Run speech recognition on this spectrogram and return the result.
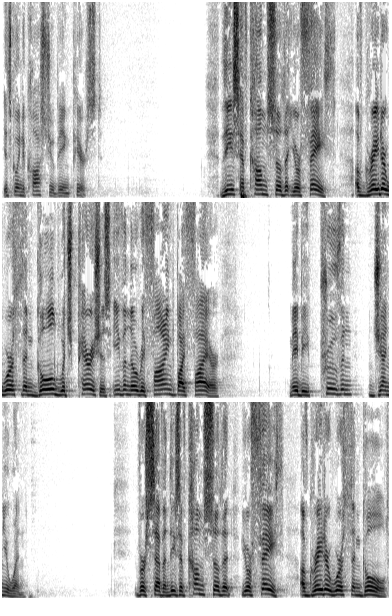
It's going to cost you being pierced. These have come so that your faith of greater worth than gold which perishes, even though refined by fire, may be proven genuine. Verse 7 These have come so that your faith of greater worth than gold.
